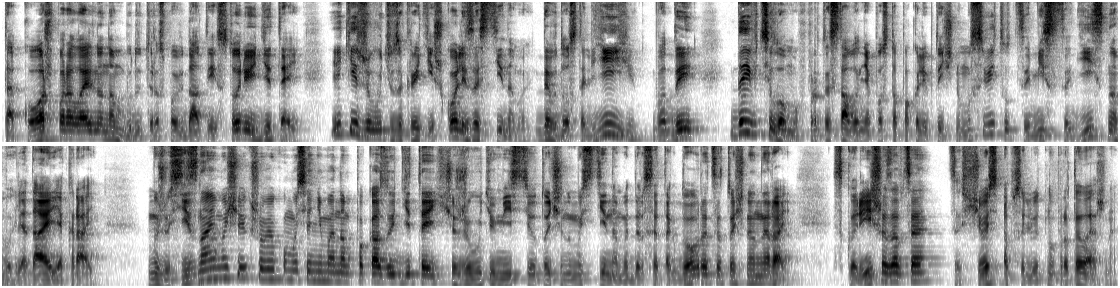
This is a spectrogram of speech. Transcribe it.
Також паралельно нам будуть розповідати історії дітей, які живуть у закритій школі за стінами, де вдосталь їжі, води, де і в цілому в протиставлення постапокаліптичному світу це місце дійсно виглядає як рай. Ми ж усі знаємо, що якщо в якомусь аніме нам показують дітей, що живуть у місті, оточеному стінами, де все так добре, це точно не рай. Скоріше за все, це щось абсолютно протилежне.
